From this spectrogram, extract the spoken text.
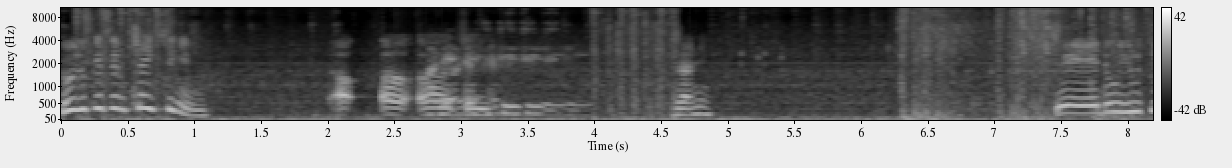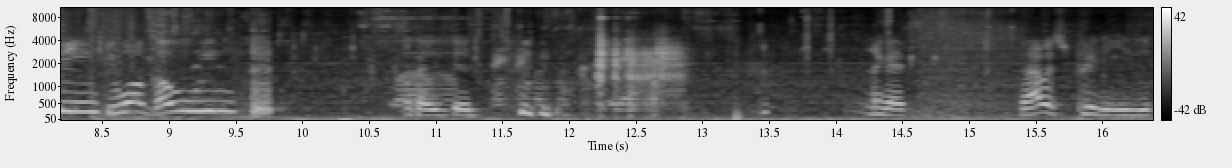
Oh, look at them chasing him. Uh, uh, uh. He's running. Where do you think you are going? Okay, he's dead. okay. Well, that was pretty easy.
